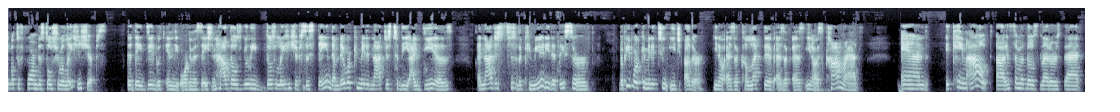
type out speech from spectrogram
able to form the social relationships that they did within the organization, how those really those relationships sustained them. They were committed not just to the ideas and not just to the community that they served, but people were committed to each other, you know, as a collective, as a as you know, as comrades. And it came out uh, in some of those letters that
